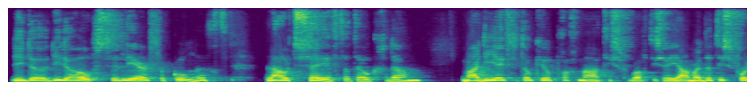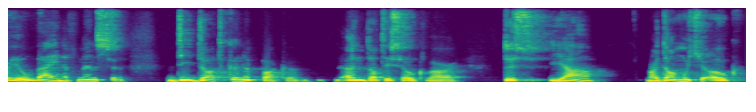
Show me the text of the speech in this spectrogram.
die de, die de hoogste leer verkondigt. Lao Tse heeft dat ook gedaan. Maar die heeft het ook heel pragmatisch gebracht. Die zei, ja, maar dat is voor heel weinig mensen die dat kunnen pakken. En dat is ook waar. Dus ja, maar dan moet je ook,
